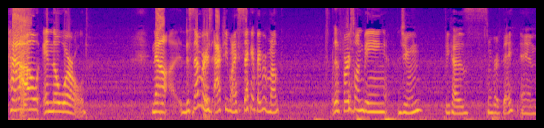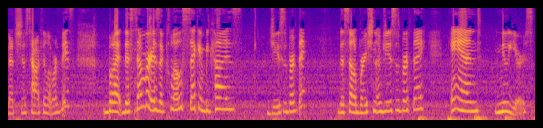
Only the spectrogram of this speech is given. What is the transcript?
How in the world? Now, December is actually my second favorite month. The first one being June because it's my birthday, and that's just how I feel about birthdays. But December is a close second because Jesus' birthday, the celebration of Jesus' birthday, and New Year's.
